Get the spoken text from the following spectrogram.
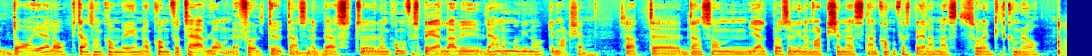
Daniel och den som kommer in och kommer få tävla om det fullt ut. Den som är bäst, de kommer få spela. Vi, det handlar om att vinna hockeymatcher. Så att eh, den som hjälper oss att vinna matcher mest, den kommer få spela mest. Så enkelt kommer det vara.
